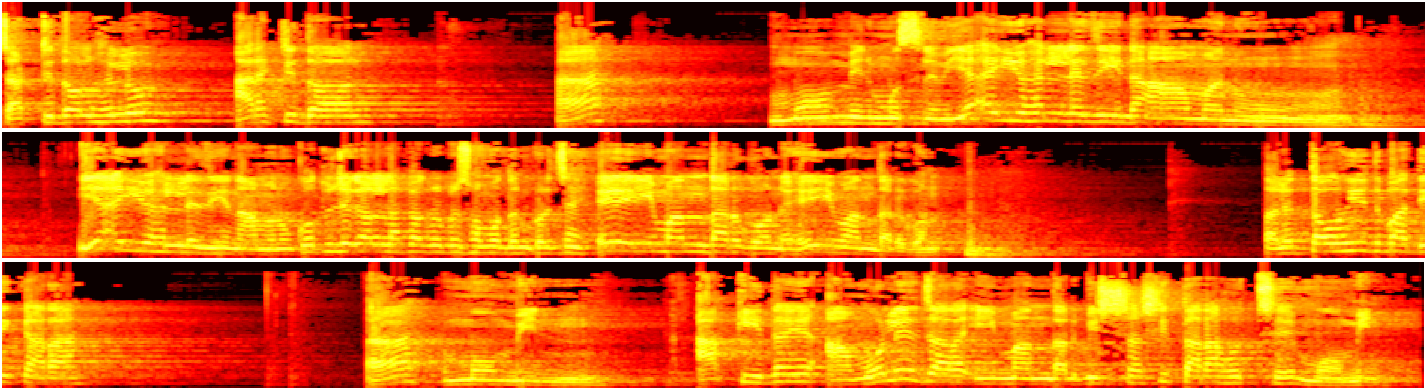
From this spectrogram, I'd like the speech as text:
চারটি দল হইল আরেকটি দল হ্যাঁ? মমিন, মুসলিম। আমানু। কত জায়গায় আল্লাহ সম্বোধন করেছেন? হে ইমানদারগণ হে ইমানদারগণ তাহলে তৌহিদবাদী কারা? মমিন। আকিদায় আমলে যারা ইমানদার বিশ্বাসী, তারা হচ্ছে মমিন।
